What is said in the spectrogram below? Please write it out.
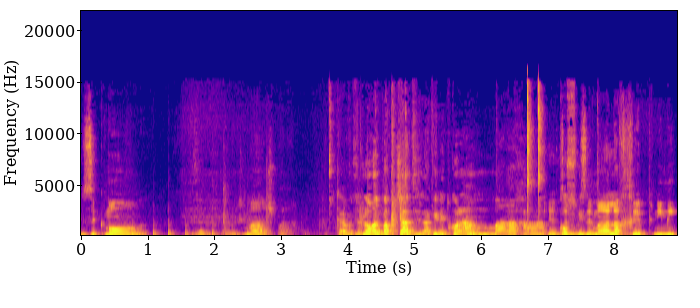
זה כמו... מה? כן, אבל זה לא רק בפצד, זה להבין את כל המערך הקוסמי. כן, זה מהלך אה, פנימי.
